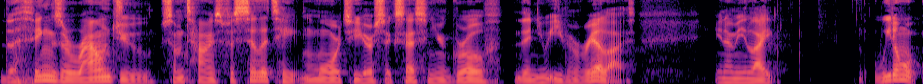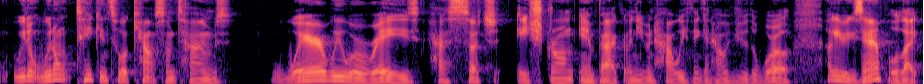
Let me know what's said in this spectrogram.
The things around you sometimes facilitate more to your success and your growth than you even realize. You know what I mean? Like we don't we don't we don't take into account sometimes where we were raised has such a strong impact on even how we think and how we view the world. I'll give you an example. Like,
